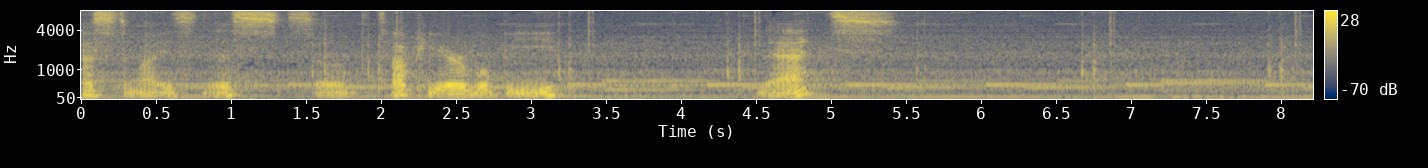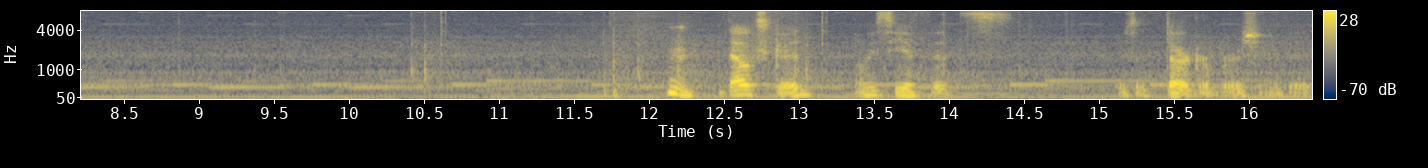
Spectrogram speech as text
customize this. So the top here will be that. Hmm, that looks good. Let me see if it's... There's a darker version of it.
